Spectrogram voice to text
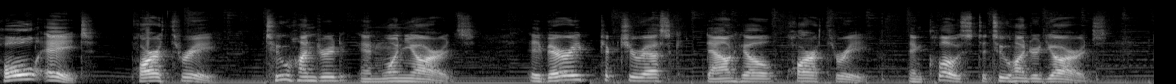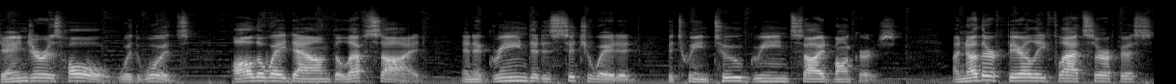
Hole 8, par 3, 201 yards. A very picturesque downhill par 3 and close to 200 yards. Dangerous hole with woods all the way down the left side and a green that is situated between two green side bunkers. Another fairly flat surface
